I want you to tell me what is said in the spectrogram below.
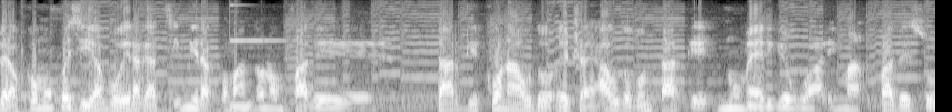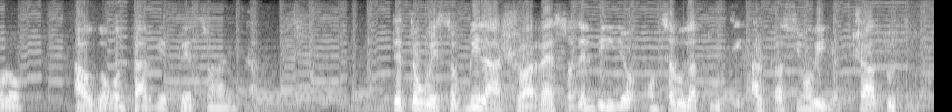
però comunque sia voi ragazzi mi raccomando non fate targhe con auto eh, cioè auto con targhe numeriche uguali ma fate solo auto con targhe personalizzate detto questo vi lascio al resto del video. Un saluto a tutti al prossimo video. Ciao a tutti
